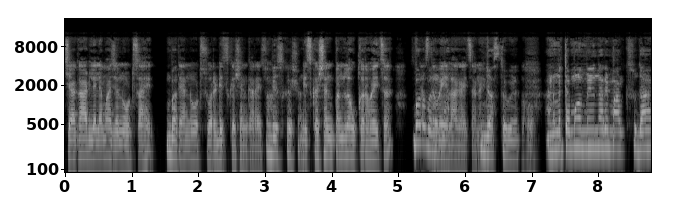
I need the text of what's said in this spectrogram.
ज्या काढलेल्या माझ्या नोट्स आहेत. त्या नोट्सवर डिस्कशन करायचो. डिस्कशन डिस्कशन पण लवकर व्हायचं. बरोबर वेळ? लागायचा नाही. जास्त वेळ. हो. आणि मग त्यामुळे मिळणारे मार्क सुद्धा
